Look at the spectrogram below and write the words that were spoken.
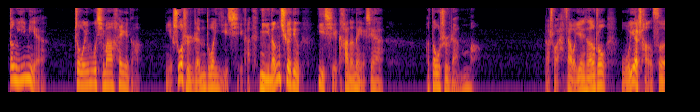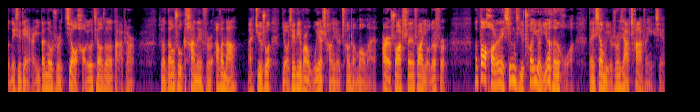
灯一灭，周围乌漆嘛黑的，你说是人多一起看，你能确定一起看的那些，都是人吗？要说呀，在我印象当中，午夜场次那些电影一般都是叫好又叫座的大片就像当初看那是《阿凡达》，哎，据说有些地方午夜场也是场场爆满，二刷三刷有的是。那到后来那《星际穿越》也很火，但相比之下差上一些。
